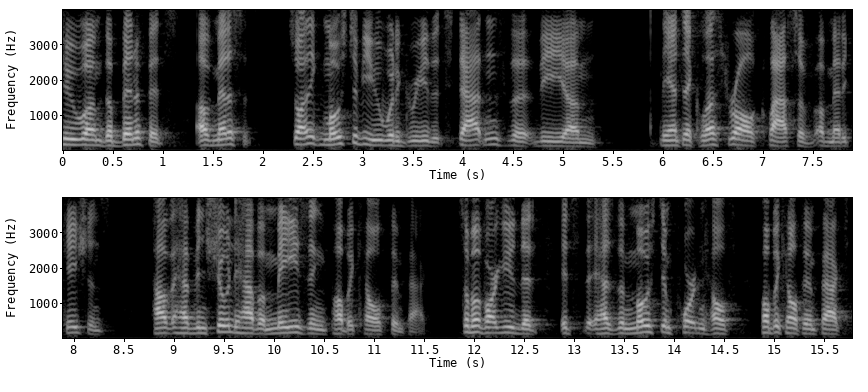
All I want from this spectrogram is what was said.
to um, the benefits of medicines. So I think most of you would agree that statins, the, the, um, the anti-cholesterol class of, of medications, have, have been shown to have amazing public health impact. Some have argued that it has the most important health, public health impact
